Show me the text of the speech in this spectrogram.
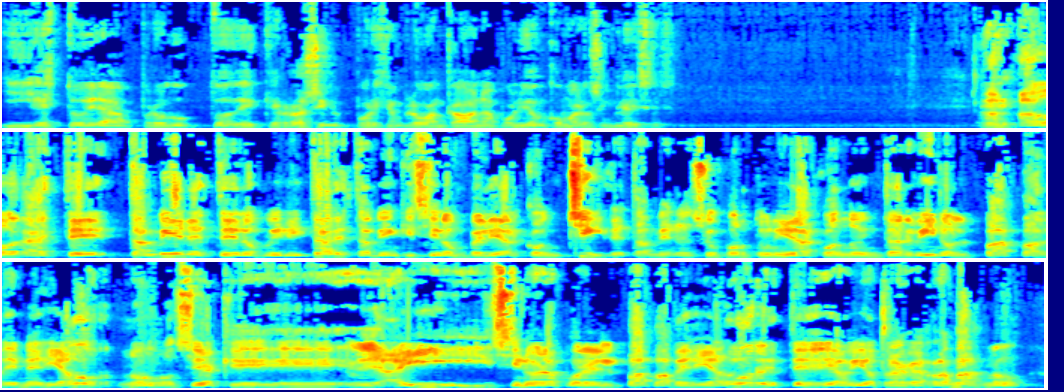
Y esto era producto de que Rothschild, por ejemplo, bancaba a Napoleón como a los ingleses. A- Eh, Ahora, este, también este, los militares también quisieron pelear con Chile también en su oportunidad cuando intervino el Papa de mediador, ¿no? O sea que eh, ahí, si no era por el Papa mediador, este, había otra guerra más, ¿no?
